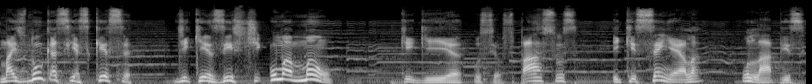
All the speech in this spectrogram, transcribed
mas nunca se esqueça de que existe uma mão que guia os seus passos e que sem ela o lápis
